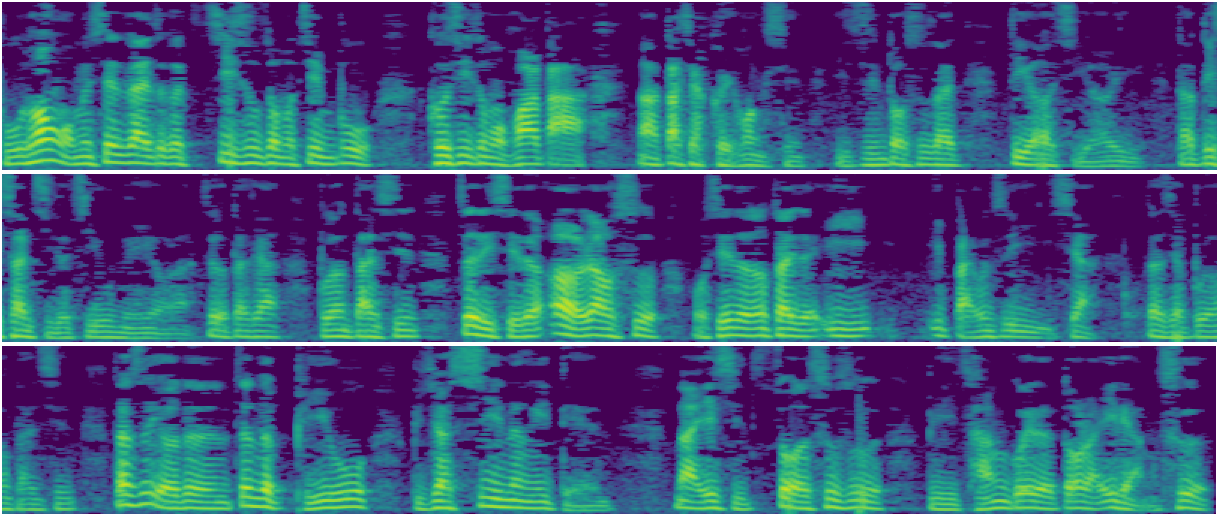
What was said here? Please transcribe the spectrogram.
普通我们现在这个技术这么进步，科技这么发达，那大家可以放心，已经都是在第二级而已。到第三级的几乎没有了，这个大家不用担心。这里写的二到四，我觉得都在这一一百分之一以下，大家不用担心。但是有的人真的皮肤比较细嫩一点，那也许做的次数比常规的多了一两次，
